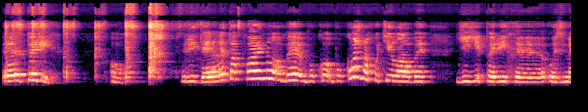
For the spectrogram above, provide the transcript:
е, пиріг. О, рідили так файно, аби, бо, кожна хотіла, аби її пиріг е, озьме,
